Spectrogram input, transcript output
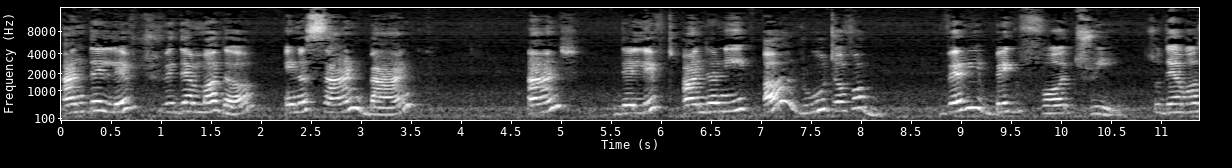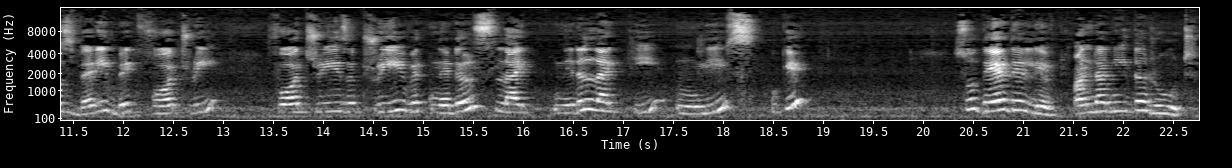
and they lived with their mother in a sand bank and they lived underneath a root of a very big fir tree. So there was very big fir tree. Fir tree is a tree with needles like needle like leaves. Okay. So there they lived underneath the root.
